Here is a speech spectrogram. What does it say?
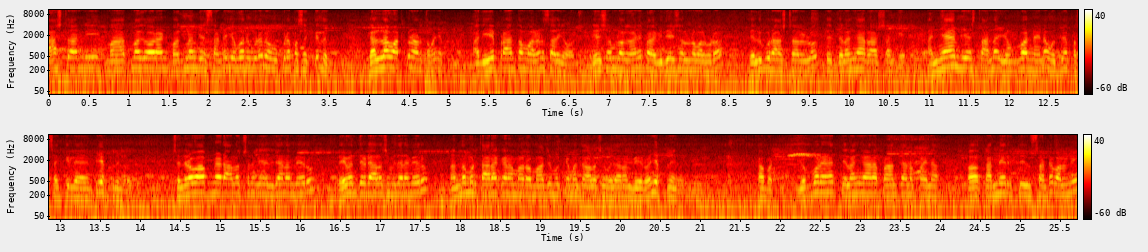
రాష్ట్రాన్ని మా ఆత్మగౌరవాన్ని భగ్నం చేస్తా అంటే ఎవరిని కూడా మేము ఒప్పుకునే ప్రసక్తి లేదు. గల్లా పట్టుకుని ఆడుతామని చెప్తున్నాం అది ఏ ప్రాంతం వాళ్ళైనా సరే కావచ్చు. దేశంలో కానీ విదేశాల్లో ఉన్న వాళ్ళు కూడా తెలుగు రాష్ట్రాలలో తెలంగాణ రాష్ట్రానికి అన్యాయం చేస్తా అన్న ఎవరినైనా వదిలే ప్రసక్తి లేదని చెప్తున్నారు. చంద్రబాబు నాయుడు ఆలోచన విధానం వేరు రేవంత్ రెడ్డి ఆలోచన విధానం వేరు నందమూరి తారక రామారావు మాజీ ముఖ్యమంత్రి ఆలోచన విధానం వేరు అని చెప్తున్నారు. కాబట్టి ఎవరైనా తెలంగాణ ప్రాంతాల పైన కన్నెత్తి చూస్తుంటే వాళ్ళని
